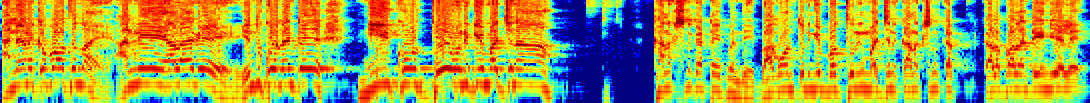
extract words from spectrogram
అన్నీ వెనకపోతున్నాయి. అన్నీ అలాగే. ఎందుకోనంటే నీకు దేవునికి మధ్యన కనెక్షన్ కట్ అయిపోయింది భగవంతునికి భక్తునికి మధ్యన కనెక్షన్ కట్ కలపాలంటే ఏం చేయాలి?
